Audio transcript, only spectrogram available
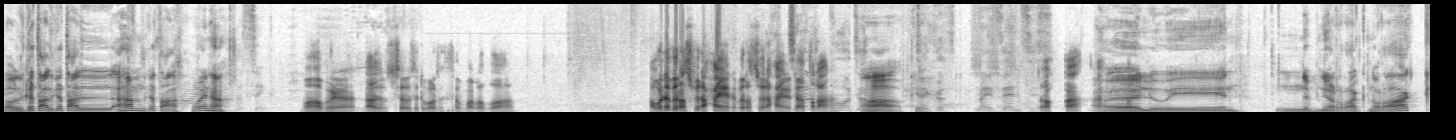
طب القطعة القطعة الاهم القطعه وينها؟ ما هو هنا لازم تسوي تليبورت أكثر مرة الظاهر. أو نبي راس بناحين نبي راس بناحين إذا طلعنا. آه أوكي. أتوقع. حلوين. نبني الراجنوراك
